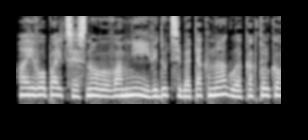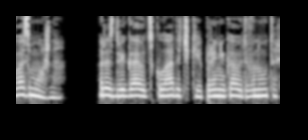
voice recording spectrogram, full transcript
А его пальцы снова во мне и ведут себя так нагло, как только возможно. Раздвигают складочки, проникают внутрь,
